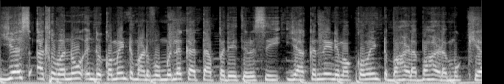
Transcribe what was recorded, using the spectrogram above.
ಎಸ್ ಅಥವಾ ನೋ ಎಂದು ಕಮೆಂಟ್ ಮಾಡುವ ಮೂಲಕ ತಪ್ಪದೇ ತಿಳಿಸಿ. ಯಾಕಂದ್ರೆ ನಿಮ್ಮ ಕಮೆಂಟ್ ಬಹಳ ಬಹಳ ಮುಖ್ಯ.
